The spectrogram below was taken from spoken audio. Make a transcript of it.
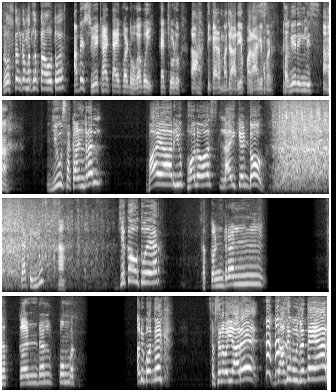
रोस्कल का मतलब क्या होता है? अबे स्वीट हार्ट टाइफाइड होगा कोई। कर छोड़ो। आ ठीक है मज़ा आ रही है पढ़ आगे पढ़। English हाँ। you scoundrel why are you follow us like a dog? क्या टिल्लू? हाँ। ये क्या होता है यार? सकंडरल सकंडल को मत अरे बात देख। सक्सेना भैया आ रहे हैं। जहाँ से पूछ लेते हैं यार।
